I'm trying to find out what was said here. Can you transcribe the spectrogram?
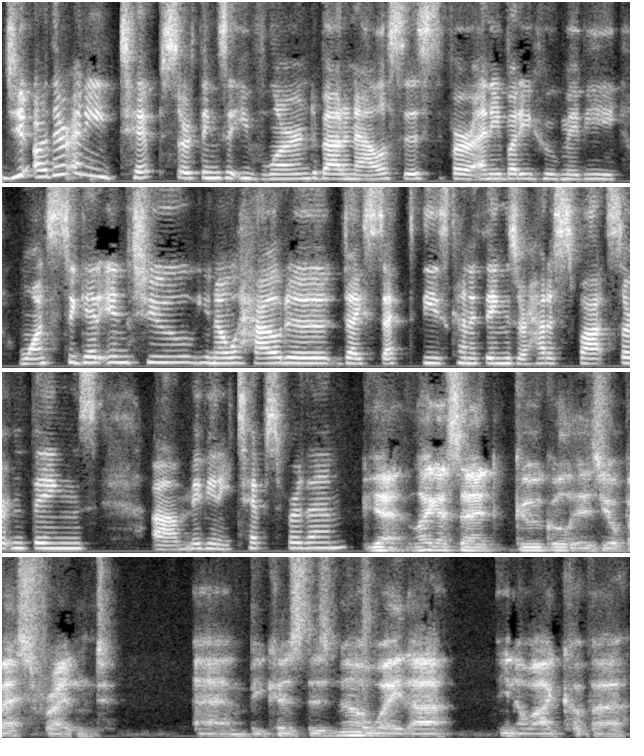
do, are there any tips or things that you've learned about analysis for anybody who maybe wants to get into, you know, how to dissect these kind of things or how to spot certain things? Um, maybe any tips for them? Yeah, like I said, Google is your best friend um, because there's no way that you know I cover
